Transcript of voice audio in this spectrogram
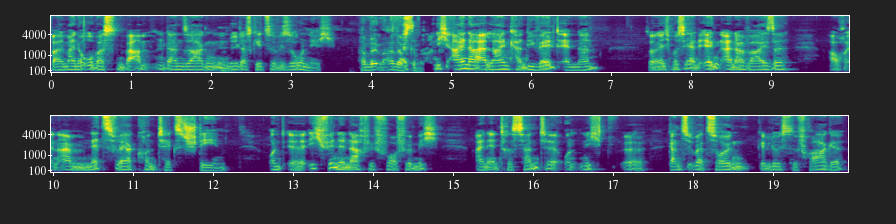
weil meine obersten Beamten dann sagen, hm. nee, das geht sowieso nicht. Haben wir immer anders also gemacht. Nicht einer allein kann die Welt ändern, sondern ich muss ja in irgendeiner Weise auch in einem Netzwerkkontext stehen. Und äh, ich finde nach wie vor für mich eine interessante und nicht äh, ganz überzeugend gelöste Frage,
